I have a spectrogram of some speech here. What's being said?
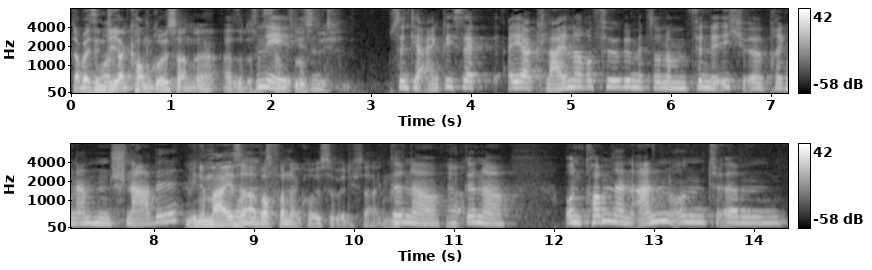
Dabei sind die ja Und- kaum größer, ne? Also das ist Nee, ganz die lustig. sind, sind ja eigentlich sehr eher kleinere Vögel mit so einem, finde ich, äh, prägnanten Schnabel. Wie eine Meise, Und- aber von der Größe, würde ich sagen. Ne? Genau, Ja. genau. Und kommen dann an und ähm,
